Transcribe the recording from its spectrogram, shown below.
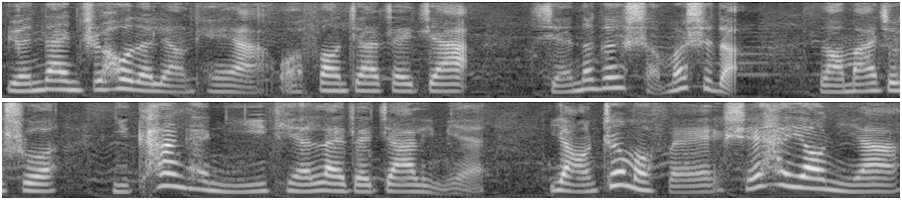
元旦之后的两天呀，我放假在家，闲的跟什么似的。老妈就说：“你看看你一天赖在家里面，养这么肥，谁还要你呀？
